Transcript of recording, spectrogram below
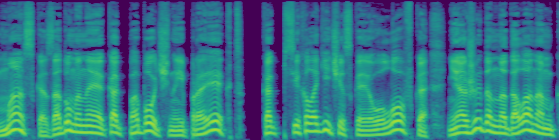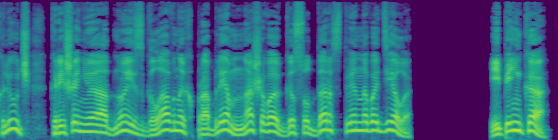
Маска, задуманная как побочный проект, как психологическая уловка, неожиданно дала нам ключ к решению одной из главных проблем нашего государственного дела. «И пенька», —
